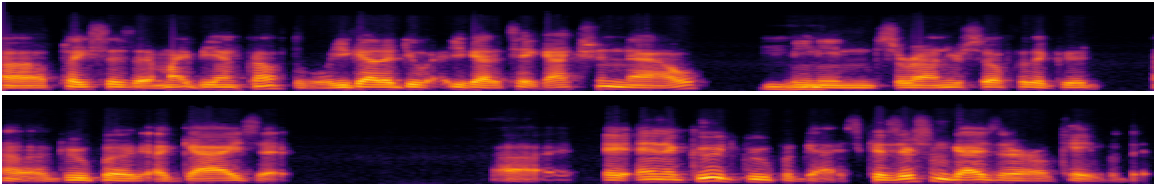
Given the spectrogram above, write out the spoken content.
uh, places that might be uncomfortable. You got to do, you got to take action now, mm-hmm. meaning surround yourself with a good uh, group of uh, guys that, uh, and a good group of guys, because there's some guys that are okay with it.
